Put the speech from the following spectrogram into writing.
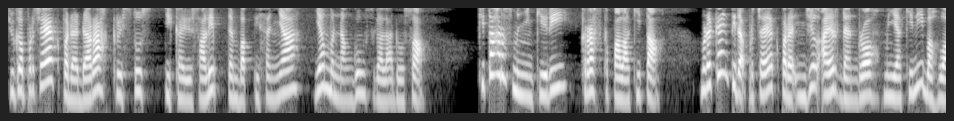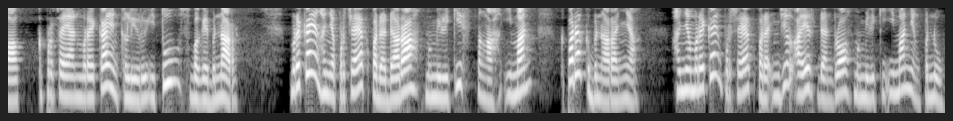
juga percaya kepada darah Kristus di kayu salib dan baptisannya yang menanggung segala dosa. Kita harus menyingkiri keras kepala kita. Mereka yang tidak percaya kepada Injil air dan roh meyakini bahwa kepercayaan mereka yang keliru itu sebagai benar. Mereka yang hanya percaya kepada darah memiliki setengah iman kepada kebenarannya. Hanya mereka yang percaya kepada Injil air dan roh memiliki iman yang penuh.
